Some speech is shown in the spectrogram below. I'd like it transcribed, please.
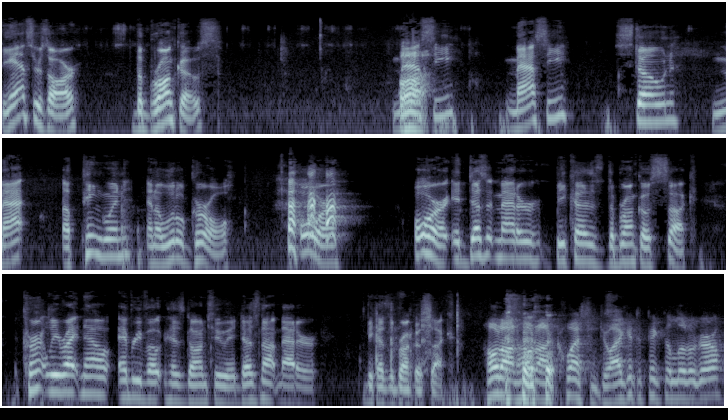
The answers are the Broncos, Massey, Massey, Stone, Matt, a penguin, and a little girl, or or it doesn't matter because the Broncos suck. Currently, right now, every vote has gone to it does not matter because the Broncos suck. Hold on, hold on. Question: Do I get to pick the little girl?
